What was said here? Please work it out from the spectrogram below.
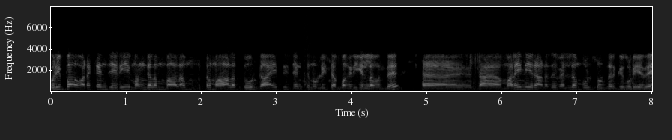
குறிப்பா வடக்கஞ்சேரி மங்களம்பாலம் மற்றும் ஆலத்தூர் காயத்ரி ஜங்ஷன் உள்ளிட்ட பகுதிகளில் வந்து அஹ், த- மழைநீரானது வெள்ளம் போல் சூழ்ந்திருக்கக்கூடியது.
